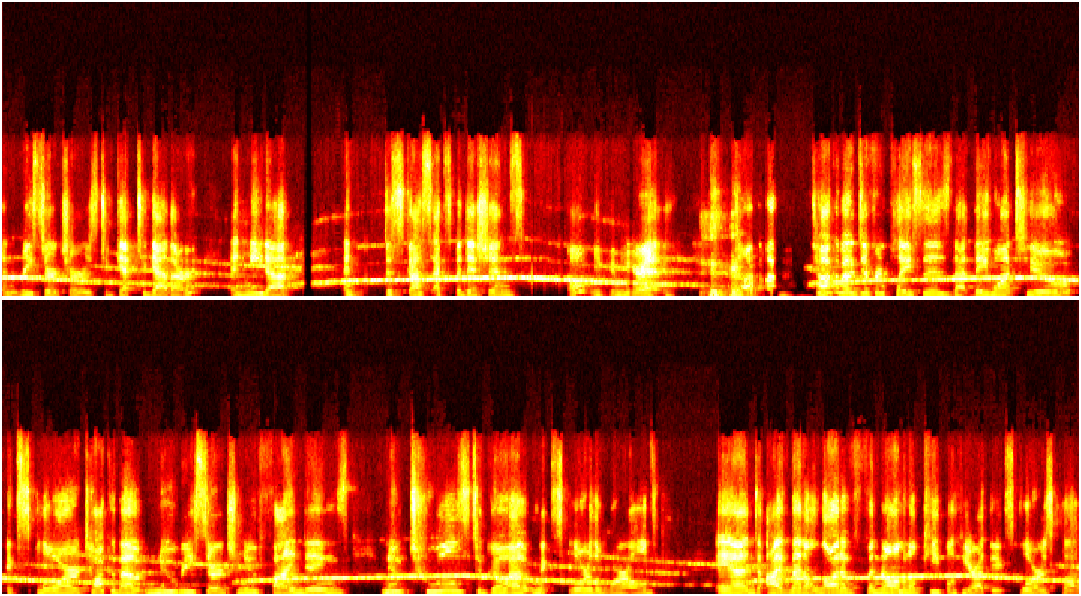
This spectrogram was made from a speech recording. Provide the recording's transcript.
and researchers to get together and meet up and discuss expeditions. Oh, you can hear it. talk, about, talk about different places that they want to explore, talk about new research, new findings, new tools to go out and explore the world. And I've met a lot of phenomenal people here at the Explorers Club.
